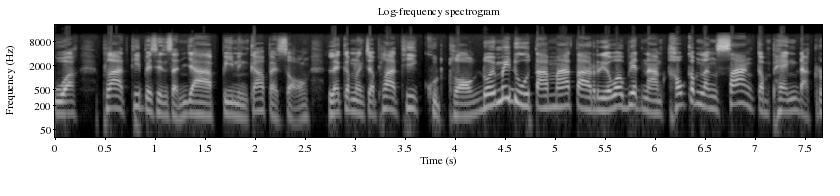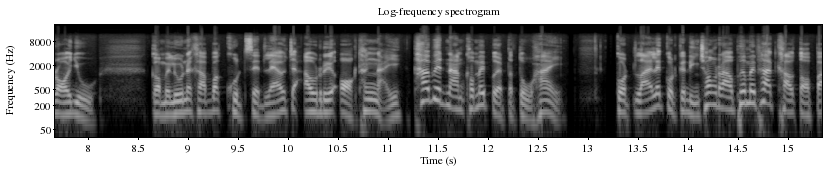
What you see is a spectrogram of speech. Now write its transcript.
กวกพลาดที่ไปเซ็นสัญญาปี 1982 และกำลังจะพลาดที่ขุดคลอง โดยไม่ดูตามมาตาเรือว่าเวียดนามเขากำลังสร้างกำแพงดักรออยู่ ก็ไม่รู้นะครับว่าขุดเสร็จแล้วจะเอาเรือออกทางไหน ถ้าเวียดนามเขาไม่เปิดประตูให้ กดไลค์และกดกระดิ่งช่องเราเพื่อไม่พลาดข่าวต่อไป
